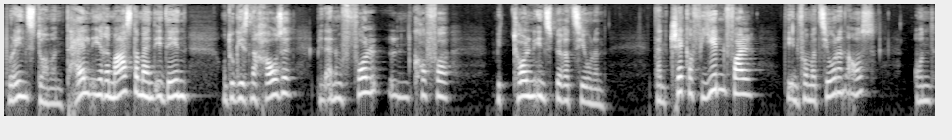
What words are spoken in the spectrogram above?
brainstormen, teilen ihre Mastermind-Ideen und du gehst nach Hause mit einem vollen Koffer mit tollen Inspirationen. Dann check auf jeden Fall die Informationen aus und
